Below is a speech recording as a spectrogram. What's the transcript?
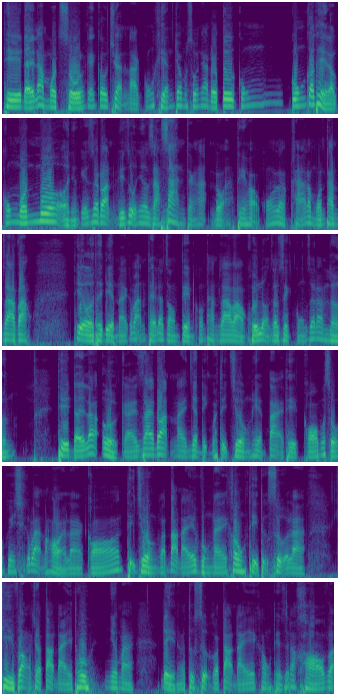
Thì đấy là một số cái câu chuyện là cũng khiến cho một số nhà đầu tư cũng cũng có thể là cũng muốn mua ở những cái giai đoạn ví dụ như giá sàn chẳng hạn đúng không ạ? Thì họ cũng là khá là muốn tham gia vào thì ở thời điểm này các bạn thấy là dòng tiền cũng tham gia vào khối lượng giao dịch cũng rất là lớn thì đấy là ở cái giai đoạn này nhận định của thị trường. Hiện tại thì có một số quý các bạn hỏi là có thị trường có tạo đáy ở vùng này hay không thì thực sự là kỳ vọng cho tạo đáy thôi. Nhưng mà để nó thực sự có tạo đáy hay không thì rất là khó vậy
